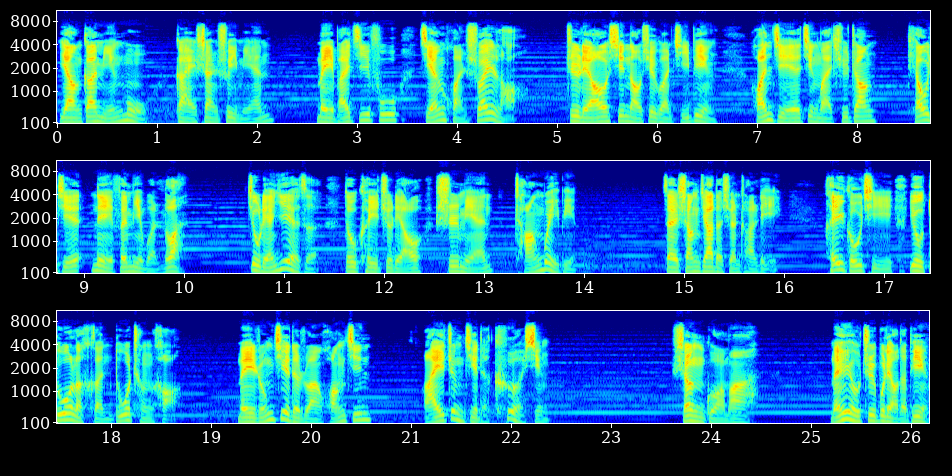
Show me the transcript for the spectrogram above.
养肝明目，改善睡眠，美白肌肤，减缓衰老，治疗心脑血管疾病，缓解静脉曲张，调节内分泌紊乱。就连叶子都可以治疗失眠、肠胃病。在商家的宣传里，黑枸杞又多了很多称号：美容界的软黄金，癌症界的克星。圣果嘛，没有治不了的病。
